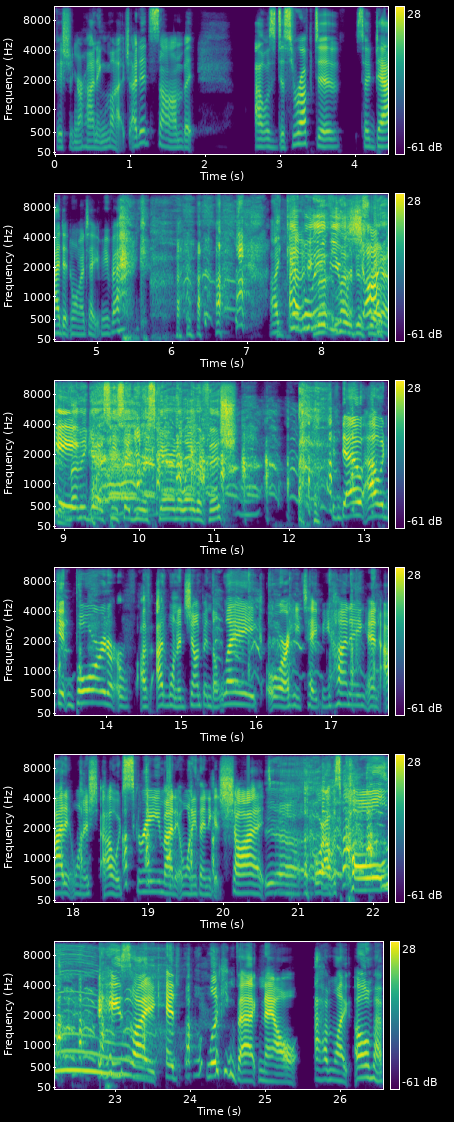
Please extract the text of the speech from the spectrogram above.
fishing or hunting much. I did some, but I was disruptive, so dad didn't want to take me back. I can't Oh, believe you were let, just Shocking. Let me guess. He said you were scaring away the fish. no, I would get bored, or, or I'd- I'd want to jump in the lake, or he'd take me hunting, and I didn't want to. Sh- I would scream. I didn't want anything to get shot. Yeah. or I was cold. And he's like, and looking back now, I'm like, oh my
